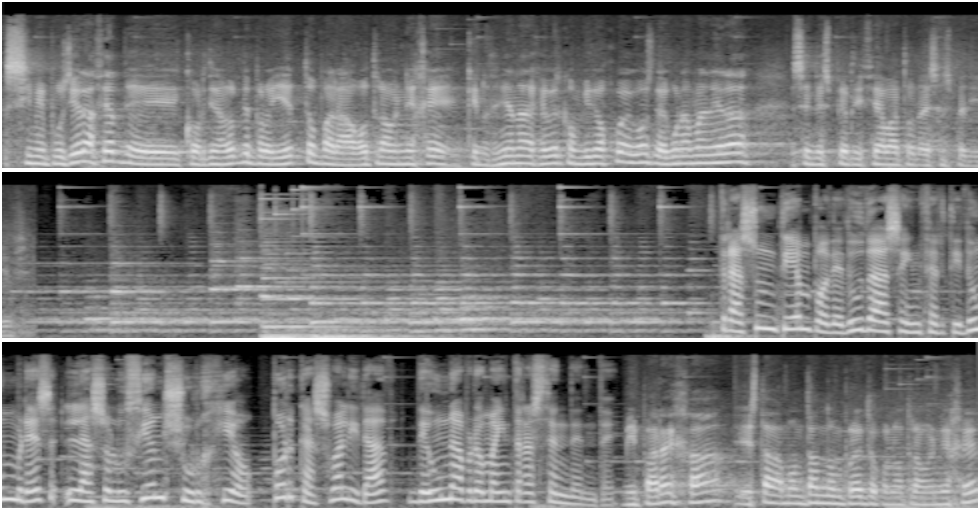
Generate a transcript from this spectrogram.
si me pusiera a hacer de coordinador de proyecto para otra ONG que no tenía nada que ver con videojuegos, de alguna manera se desperdiciaba toda esa experiencia. Tras un tiempo de dudas e incertidumbres, la solución surgió, por casualidad, de una broma intrascendente. Mi pareja estaba montando un proyecto con otra ONG,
